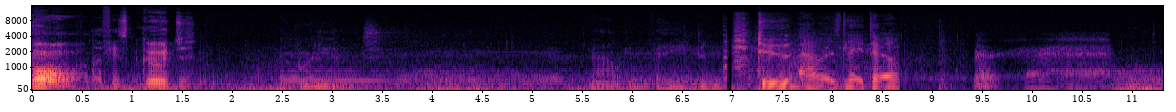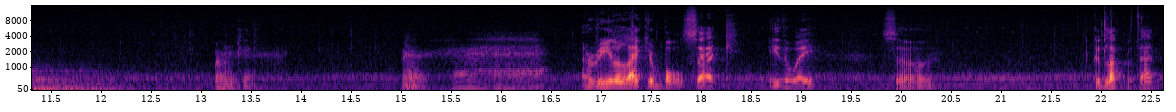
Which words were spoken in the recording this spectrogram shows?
Oh, that feels good. Brilliant. Now invade and Two hours later. Okay. I really like your ball sack, either way. So, good luck with that.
